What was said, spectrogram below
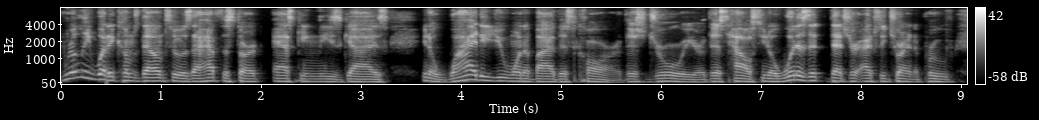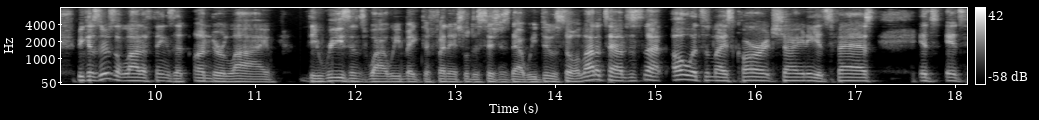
really what it comes down to is I have to start asking these guys, you know, why do you want to buy this car, this jewelry, or this house? You know, what is it that you're actually trying to prove? Because there's a lot of things that underlie the reasons why we make the financial decisions that we do. So a lot of times it's not, oh, it's a nice car, it's shiny, it's fast. It's it's,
